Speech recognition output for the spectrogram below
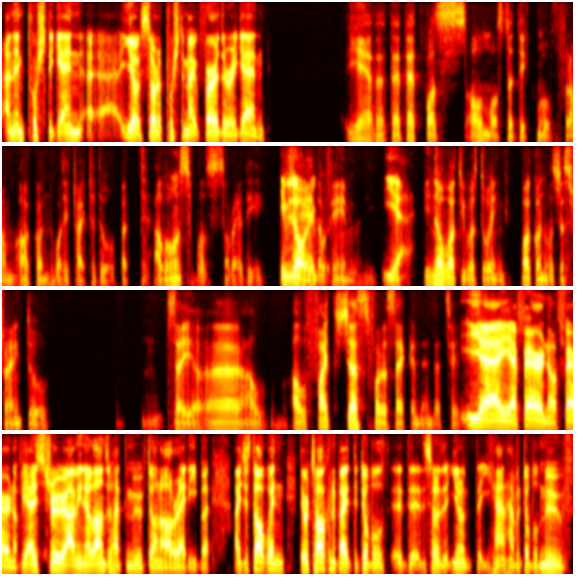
and then pushed again uh, you know sort of pushed him out further again. Yeah, that, that that was almost a dick move from Ocon what he tried to do, but Alonso was already he was ahead already of him. yeah. You know what he was doing. Ocon was just trying to say, uh, "I'll I'll fight just for a second, and that's it." Yeah, yeah, fair enough, fair enough. Yeah, it's true. I mean, Alonso had to move done already, but I just thought when they were talking about the double, uh, the, sort of, the, you know, that you can't have a double move.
